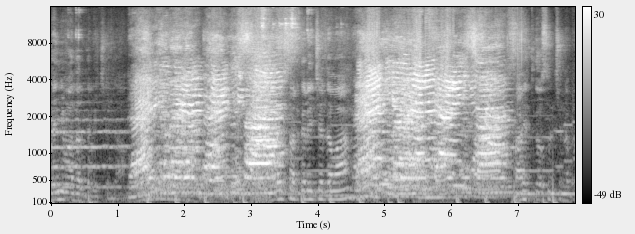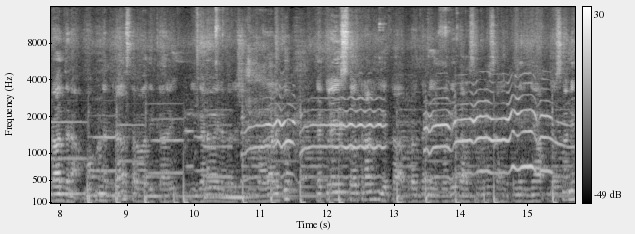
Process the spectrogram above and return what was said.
ధన్యవాదాలు తెలియచేద్దాం ఒకసారి తెలియచేద్దామా ఎట్లయి స్తోత్రాలు. ఈ యొక్క ప్రభుత్వం ఈ ఉదయకాల సమయంలో సాహిత్యం మీరు జ్ఞాపకం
